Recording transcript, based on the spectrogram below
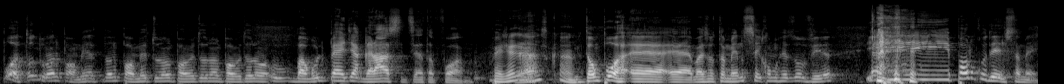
Pô, todo ano Palmeiras, todo ano Palmeiras, todo ano Palmeiras, todo ano Palmeiras, todo ano... O bagulho perde a graça, de certa forma. Perde a né? graça, cara. Então, porra, é, é, mas eu também não sei como resolver. E, e, pau no cu deles também.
